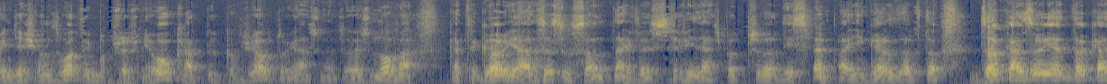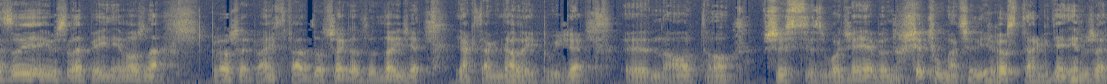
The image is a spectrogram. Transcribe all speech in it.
50 zł, bo przecież nie ukradł, tylko wziął, to jasne, to jest nowa kategoria, tu Sąd Najwyższy, widać pod przewodnictwem pani Gerdorf, to dokazuje, dokazuje, już lepiej nie można. Proszę Państwa, do czego to dojdzie? Jak tak dalej pójdzie, y, no to wszyscy złodzieje będą się tłumaczyli roztargnieniem, że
